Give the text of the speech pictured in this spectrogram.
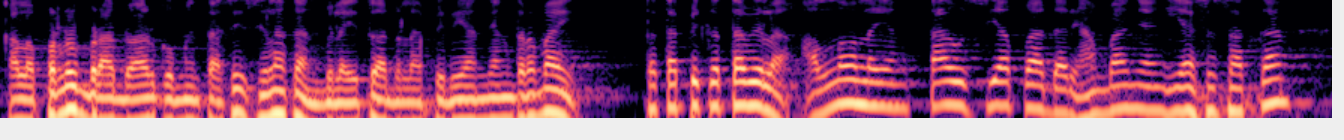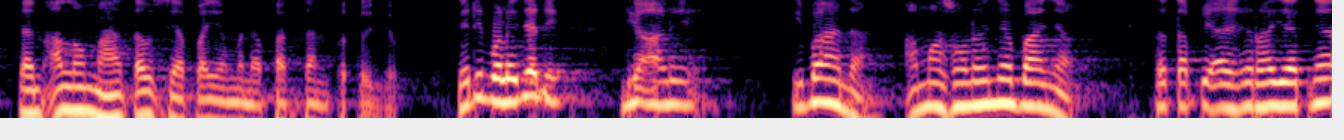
Kalau perlu beradu argumentasi silakan bila itu adalah pilihan yang terbaik. Tetapi ketahuilah Allah lah yang tahu siapa dari hambanya yang ia sesatkan dan Allah maha tahu siapa yang mendapatkan petunjuk. Jadi boleh jadi dia ahli ibadah, amal solehnya banyak, tetapi akhir hayatnya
